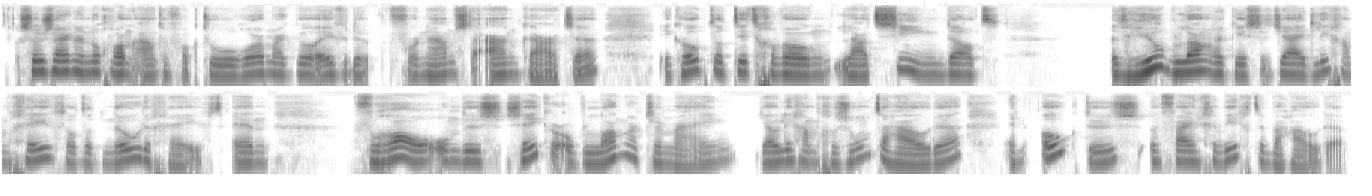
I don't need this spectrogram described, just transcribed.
zo zijn er nog wel een aantal factoren hoor, maar ik wil even de voornaamste aankaarten. Ik hoop dat dit gewoon laat zien dat het heel belangrijk is dat jij het lichaam geeft wat het nodig heeft. En vooral om dus zeker op lange termijn jouw lichaam gezond te houden en ook dus een fijn gewicht te behouden.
